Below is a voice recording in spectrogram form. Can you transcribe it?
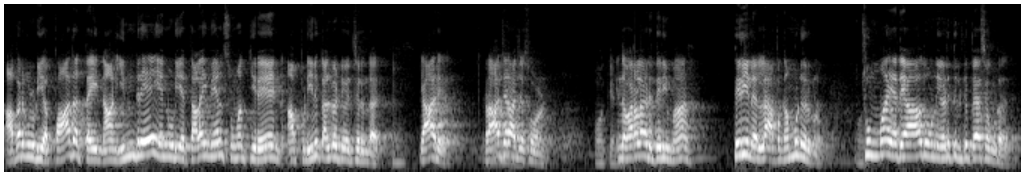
அவர்களுடைய பாதத்தை நான் இன்றே என்னுடைய தலைமேல் சுமக்கிறேன் அப்படின்னு கல்வெட்டு வச்சிருந்தார். யாரு? ராஜராஜ சோழன். ஓகே. இந்த வரலாறு தெரியுமா? தெரியலல்ல அப்ப கம்முன்னு இருக்கணும். சும்மா எதையாவது ஒன்று எடுத்துக்கிட்டு பேசக்கூடாது.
